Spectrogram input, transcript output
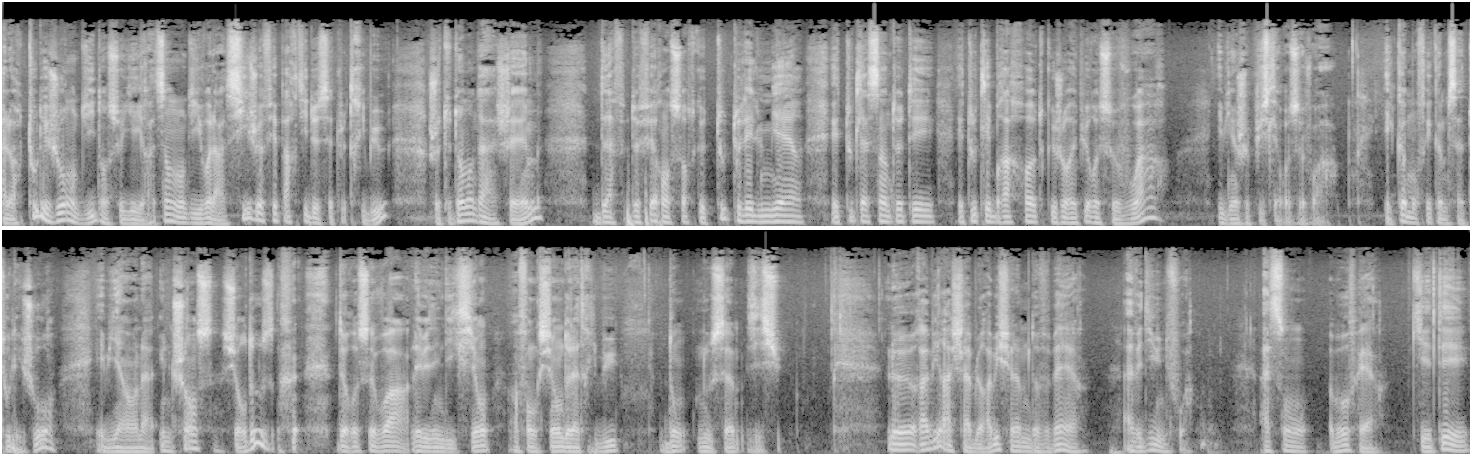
Alors tous les jours, on dit dans ce Yehiratsan, on dit voilà, si je fais partie de cette tribu, je te demande à Hachem de faire en sorte que toutes les lumières et toute la sainteté et toutes les brachot que j'aurais pu recevoir, eh bien, je puisse les recevoir. Et comme on fait comme ça tous les jours, eh bien, on a une chance sur douze de recevoir les bénédictions en fonction de la tribu dont nous sommes issus. Le Rabbi Rachab, le Rabbi Shalom Dovber, avait dit une fois à son beau-frère, qui était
